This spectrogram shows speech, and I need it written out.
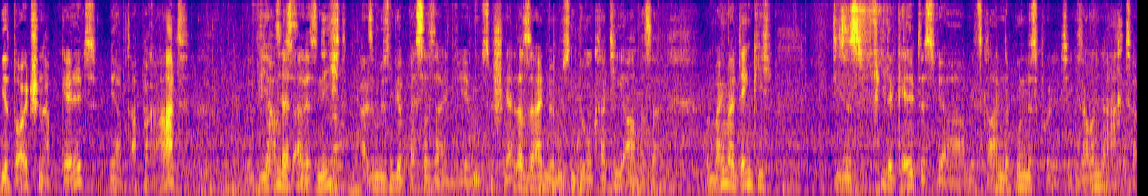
ihr Deutschen habt Geld, ihr habt Apparat, wir haben das alles nicht, also müssen wir besser sein. Wir müssen schneller sein, wir müssen bürokratiearmer sein. Und manchmal denke ich, dieses viele Geld, das wir haben, jetzt gerade in der Bundespolitik, ist auch ein Nachteil.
